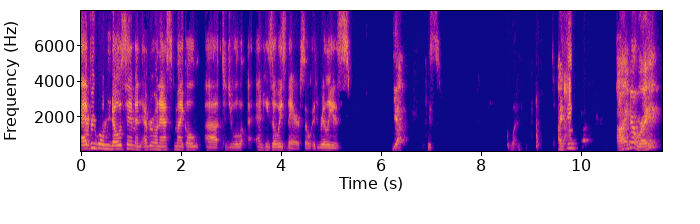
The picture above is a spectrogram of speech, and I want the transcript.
Everyone knows him, and everyone asks Michael uh, to do, and he's always there. So it really is. Yeah, he's good one. I think I know, right?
